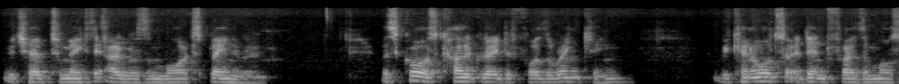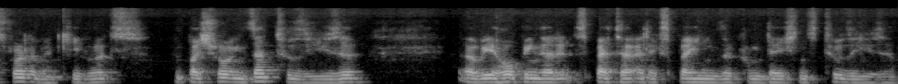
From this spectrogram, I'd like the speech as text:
which help to make the algorithm more explainable. The score is calculated for the ranking. We can also identify the most relevant keywords, and by showing that to the user, uh, we are hoping that it's better at explaining the recommendations to the user,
